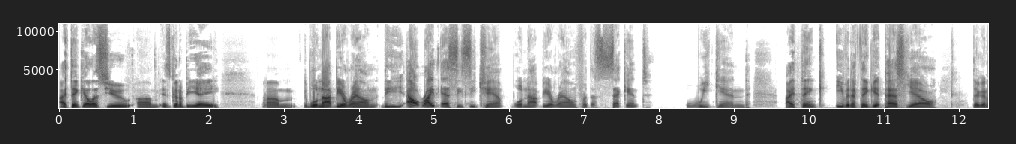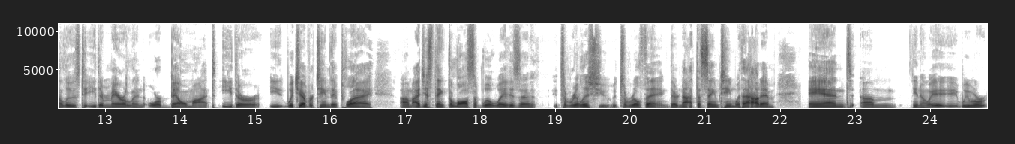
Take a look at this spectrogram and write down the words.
I think LSU um, is going to be a um, will not be around. The outright SEC champ will not be around for the second weekend. I think even if they get past Yale, they're going to lose to either Maryland or Belmont, either whichever team they play. Um, I just think the loss of Will Wade is a it's a real issue. It's a real thing. They're not the same team without him, and um, you know, it, we were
